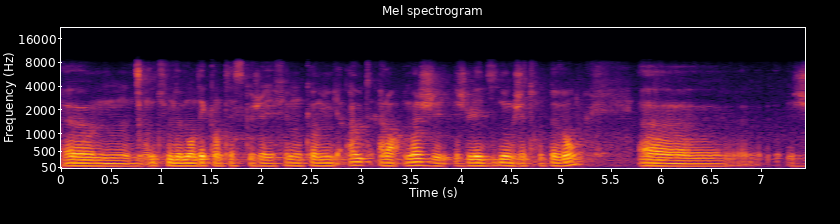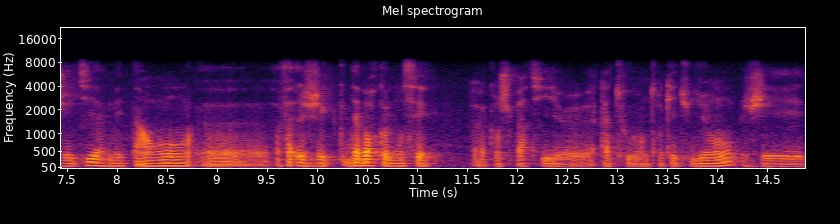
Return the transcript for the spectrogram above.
tu me demandais quand est-ce que j'avais fait mon coming out. Alors, moi, je l'ai dit, donc j'ai 39 ans. Euh, j'ai dit à mes parents, euh, enfin j'ai d'abord commencé euh, quand je suis parti à Tours en tant qu'étudiant, je l'ai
